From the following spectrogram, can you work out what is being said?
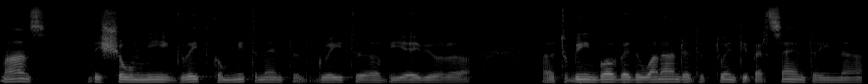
months, they shown me great commitment, great uh, behavior, uh, uh to be involved at 120 percent in uh,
